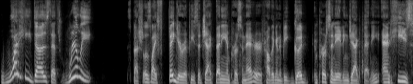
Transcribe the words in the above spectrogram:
What he does that's really special is I figure if he's a Jack Benny impersonator, it's probably going to be good impersonating Jack Benny. And he's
